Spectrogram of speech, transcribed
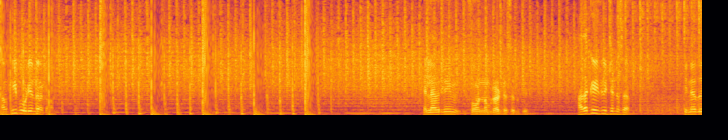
നമുക്ക് ഈ ബോഡി ഒന്ന് ഇറക്കണം എല്ലാവരുടെയും ഫോൺ നമ്പർ അഡ്രസ്സ് എടുക്ക്. അതൊക്കെ എഴുതി വെച്ചിട്ടുണ്ട് സാർ. പിന്നെ അത്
